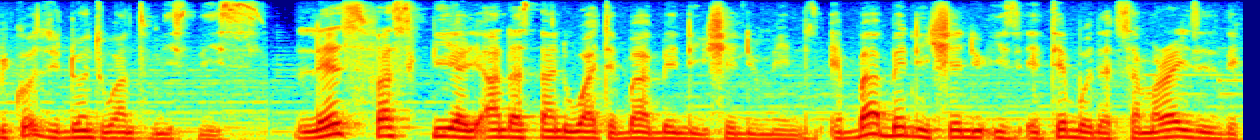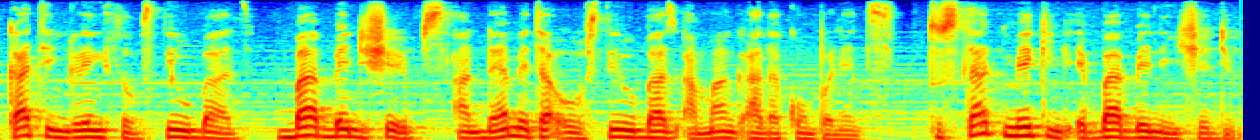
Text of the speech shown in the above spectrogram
because you don't want to miss this. Let's first clearly understand what a bar bending schedule means. A bar bending schedule is a table that summarizes the cutting length of steel bars, bar bend shapes, and diameter of steel bars among other components. To start making a bar bending schedule,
